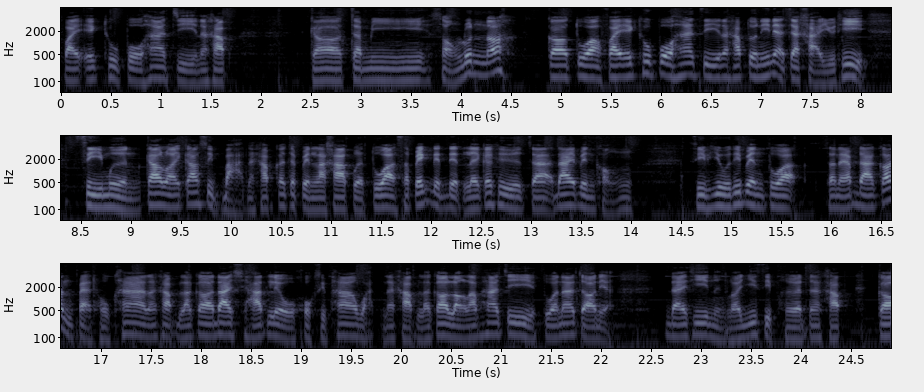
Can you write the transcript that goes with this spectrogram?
Fire X2 Pro 5G นะครับ ก็จะมี 2 รุ่นเนาะก็ตัว Fire X2 Pro 5G นะครับ ตัวนี้เนี่ยจะขายอยู่ที่ 4990 บาทนะครับ ก็จะเป็นราคาเปิดตัวสเปคเด็ด ๆ เลยก็คือจะได้เป็นของ CPU ที่เป็นตัว Snapdragon 865 นะครับ แล้วก็ได้ชาร์จเร็ว 65 วัตต์นะครับ แล้วก็รองรับ 5G ตัวหน้าจอเนี่ยได้ที่ 120 Hz นะครับ ก็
